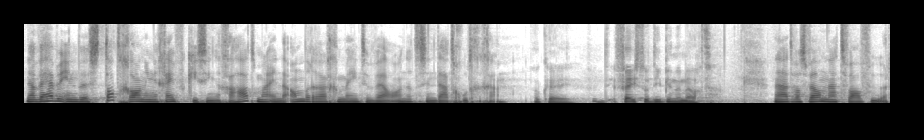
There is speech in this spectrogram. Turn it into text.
Nou, we hebben in de stad Groningen geen verkiezingen gehad. Maar in de andere gemeenten wel. En dat is inderdaad goed gegaan. Oké. Feest tot diep in de nacht? Nou, het was wel na 12 uur.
